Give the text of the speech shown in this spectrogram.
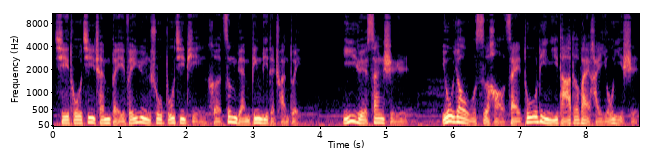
企图击沉北非运输补给品和增援兵力的船队。一月三十日，U 幺五四号在都利尼达德外海游弋时。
